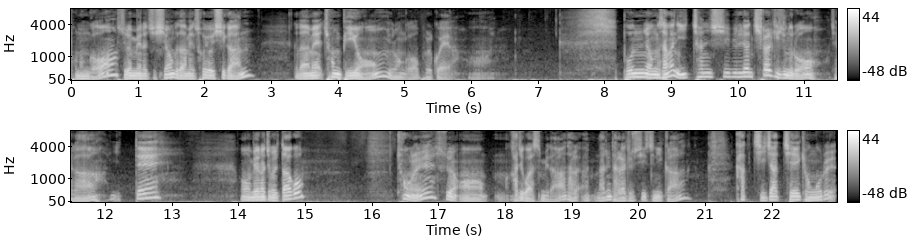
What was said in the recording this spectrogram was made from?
보는 거, 수련면허증 시험, 그 다음에 소요 시간, 그 다음에 총 비용 이런 거 볼 거예요. 어, 본 영상은 2011년 7월 기준으로 제가 이때 어, 면허증을 따고 총을 수령, 어, 가지고 왔습니다. 달- 나중에 달라질 수 있으니까 각 지자체의 경우를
